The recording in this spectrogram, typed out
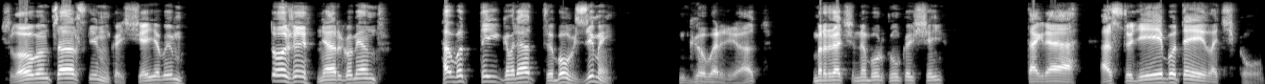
Словом царским, Кощеевым. Тоже не аргумент. А вот ты, говорят, бог зимы. Говорят, мрачно буркнул Кощей. Тогда остуди бутылочку.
